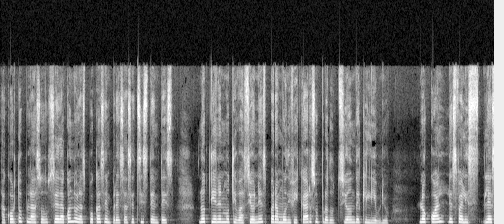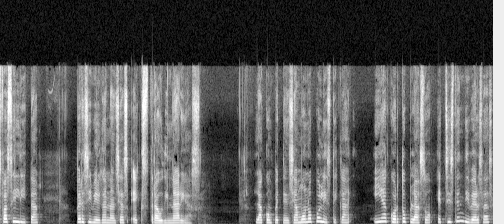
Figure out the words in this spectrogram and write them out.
a corto plazo se da cuando las pocas empresas existentes no tienen motivaciones para modificar su producción de equilibrio, lo cual les, facilita percibir ganancias extraordinarias. La competencia monopolística y a corto plazo existen diversas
